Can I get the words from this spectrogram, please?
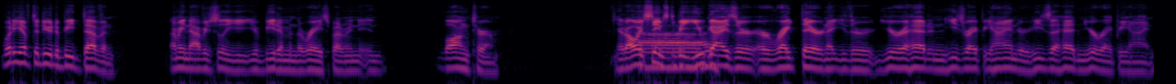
what do you have to do to beat Devin? I mean, obviously you, beat him in the race, but I mean in long term. It always seems to be you Uh, guys are, are right there, and either you're ahead and he's right behind, or he's ahead and you're right behind.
